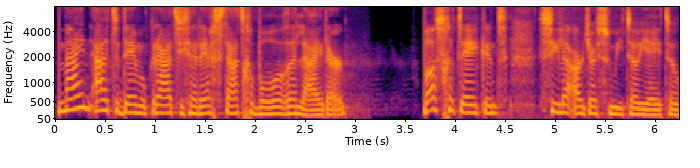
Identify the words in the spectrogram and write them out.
mijn uit de democratische rechtsstaat geboren leider. Was getekend Sila Arjasumito Yetu.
